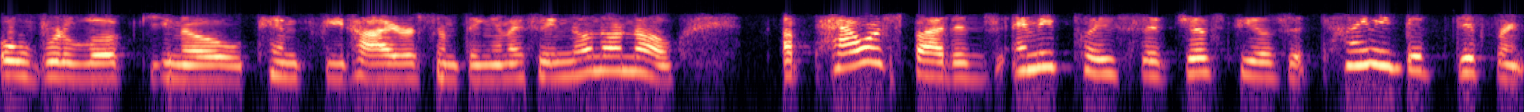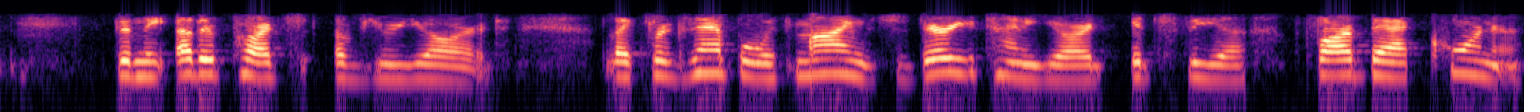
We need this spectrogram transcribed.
overlook, you know, ten feet high or something. And I say, no, no, no. A power spot is any place that just feels a tiny bit different than the other parts of your yard. Like for example, with mine, which is a very tiny yard, it's the uh, far back corner.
